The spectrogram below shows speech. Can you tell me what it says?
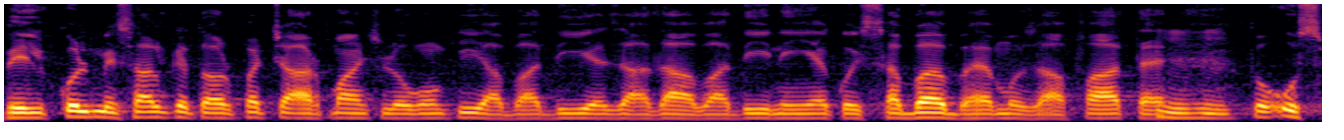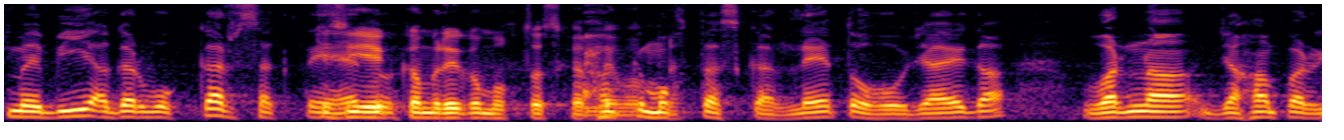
बिल्कुल मिसाल के तौर पर चार पाँच लोगों की आबादी है ज़्यादा आबादी नहीं है कोई सबब है मुजाफात है हम्म, हम्म। तो उसमें भी अगर वो कर सकते किसी हैं एक तो, कमरे को मुख्त कर लें मुख्त कर लें तो हो जाएगा वरना जहाँ पर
